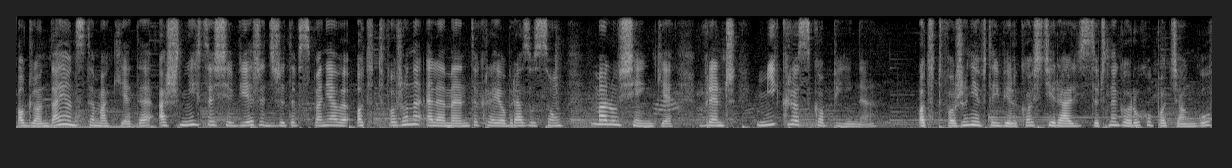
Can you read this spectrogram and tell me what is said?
Oglądając tę makietę, aż nie chce się wierzyć, że te wspaniałe odtworzone elementy krajobrazu są malusieńkie, wręcz mikroskopijne. Odtworzenie w tej wielkości realistycznego ruchu pociągów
